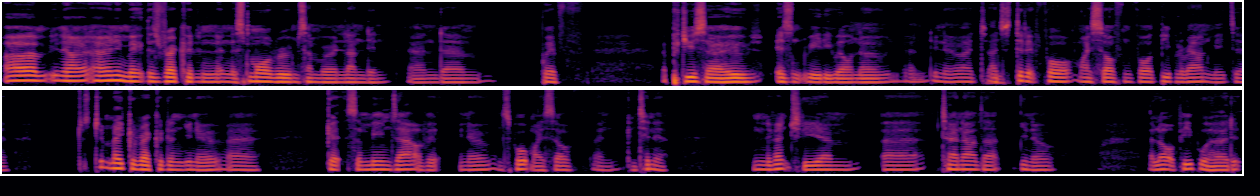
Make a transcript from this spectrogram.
Um, you know, I I only make this record in, in a small room somewhere in London, and um, with a producer who isn't really well known. And you know, I I just did it for myself and for people around me to just to make a record and you know uh, get some means out of it, you know, and support myself and continue. And eventually, um, uh, turn out that you know a lot of people heard it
